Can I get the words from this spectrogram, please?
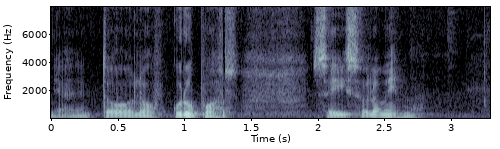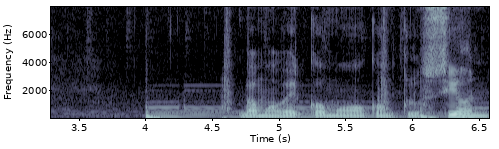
En todos los grupos se hizo lo mismo. Vamos a ver como conclusión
